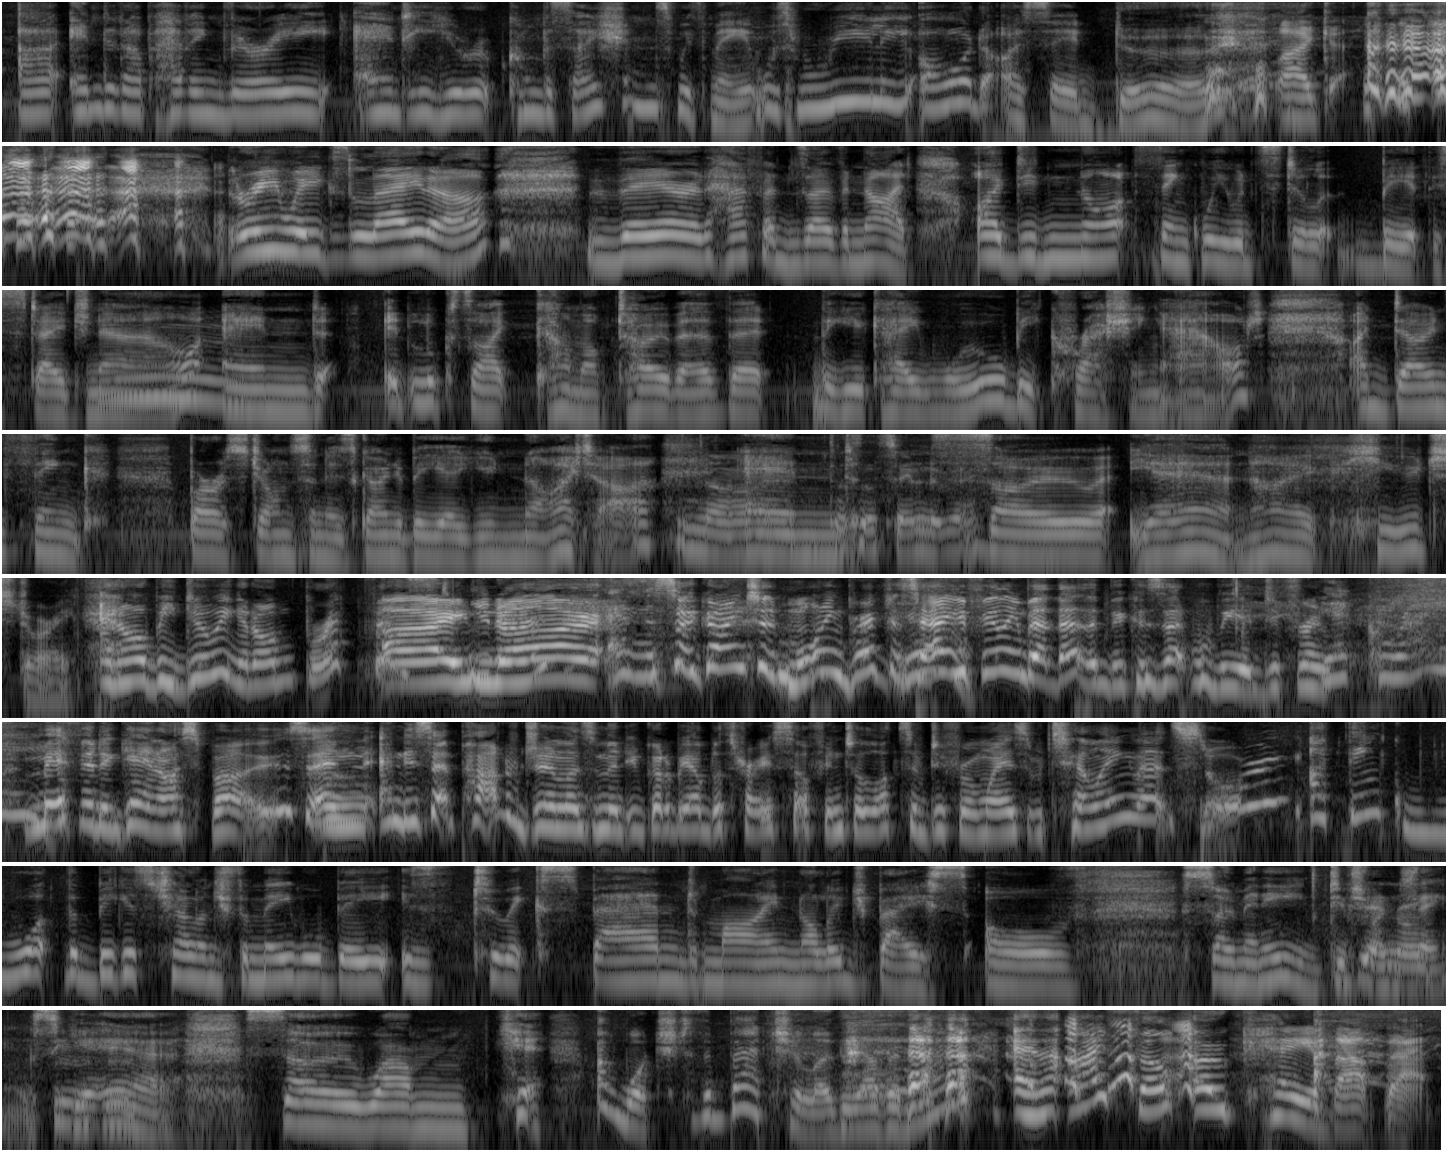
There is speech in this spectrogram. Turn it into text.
uh, ended up having very anti Europe conversations with me. It was really odd. I said, duh. Like, three weeks later, there it happens overnight. I did not think we would still be at this stage now, and it looks like come October that the UK will be crashing out. I don't think Boris Johnson is going to be a uniter. No, and doesn't seem to be. So yeah, no, huge story. And I'll be doing it on breakfast. I you know. And so going to morning breakfast, how are you feeling about that? Because that will be a different Yeah, method again, I suppose. And and is that part of journalism that you've got to be able to throw yourself into lots of different ways of telling that story? I think what the biggest challenge for me will be is to expand my knowledge base of so many different General. things. Yeah. So, um, yeah, I watched The Bachelor the other night and I felt okay about that.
